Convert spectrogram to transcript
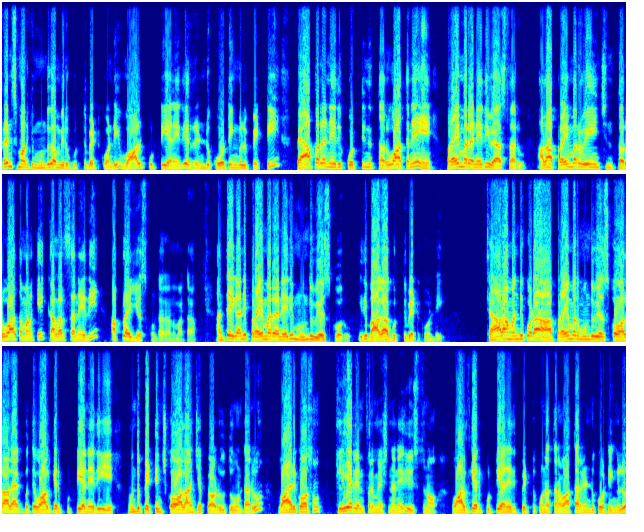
ఫ్రెండ్స్ మనకి ముందుగా మీరు గుర్తుపెట్టుకోండి వాల్ పుట్టి అనేది రెండు కోటింగులు పెట్టి పేపర్ అనేది కొట్టిన తరువాతనే ప్రైమర్ అనేది వేస్తారు. అలా ప్రైమర్ వేయించిన తరువాత మనకి కలర్స్ అనేది అప్లై చేసుకుంటారు అనమాట అంతేగాని ప్రైమర్ అనేది ముందు వేసుకోరు. ఇది బాగా గుర్తుపెట్టుకోండి. చాలా మంది కూడా ప్రైమర్ ముందు వేసుకోవాలా లేకపోతే వాల్కేర్ పుట్టి అనేది ముందు పెట్టించుకోవాలా అని చెప్పి అడుగుతూ ఉంటారు. వారి కోసం క్లియర్ ఇన్ఫర్మేషన్ అనేది ఇస్తున్నాం. వాల్కేర్ పుట్టి అనేది పెట్టుకున్న తర్వాత రెండు కోటింగ్లు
